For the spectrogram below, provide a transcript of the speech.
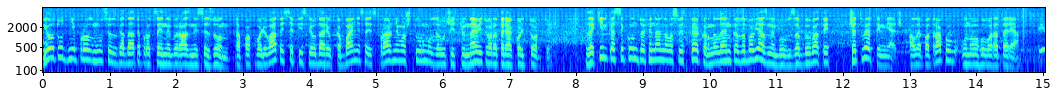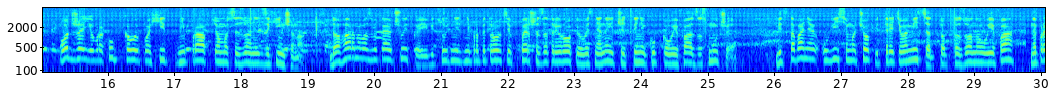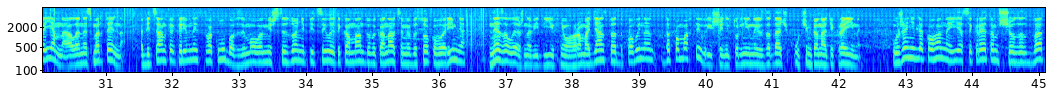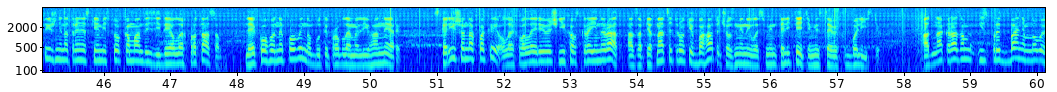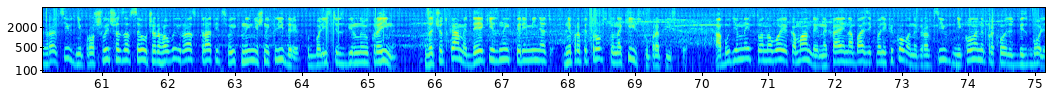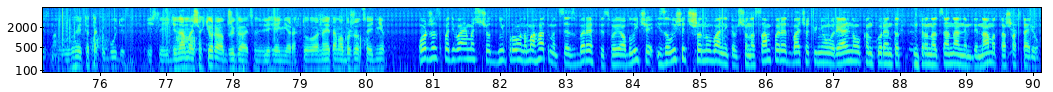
І отут Дніпро змусив згадати про цей невиразний сезон та похвалюватися після ударів Кабаніса і справжнього штурму за участю навіть воротаря Кольторті. За кілька секунд до фінального свистка Корнеленко зобов'язаний був забивати четвертий м'яч, але потрапив у ногу воротаря. Отже, Єврокубковий похід Дніпра в цьому сезоні закінчено. До гарного звикають швидко, і відсутність дніпропетровців вперше за три роки у весняній частині Кубкової УЄФА засмучує. Відставання у вісім очок від третього місця, тобто зони УЄФА, неприємна, але не смертельна. Обіцянка керівництва клуба в зимовому міжсезоні підсилити команду виконавцями високого рівня, незалежно від їхнього громадянства, повинна допомогти в рішенні турнірних задач у чемпіонаті країни. Уже ні для кого не є секретом, що за два тижні на тренерське місто команди зійде Олег Протасов, для якого не повинно бути проблеми лігіонерів. Скоріше навпаки, Олег Валерійович їхав з країни рад, а за 15 років багато чого змінилось в менталітеті місцевих футболістів. Однак разом із придбанням нових гравців Дніпро швидше за все у черговий раз втратить своїх нинішніх лідерів, футболістів збірної України. За чутками, деякі з них перемінять Дніпропетровську на київську прописку. А будівництво нової команди, нехай на базі кваліфікованих гравців, ніколи не приходить безболісно. Ну, Это так и будет. Если Динамо и Шахтер обжигаются на легионерах, то на этом обожжется и Днепр. Отже, сподіваємось, що Дніпро намагатиметься зберегти своє обличчя і залишить шанувальників, що насамперед бачать у ньому реального конкурента інтернаціональним Динамо та Шахтарю.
